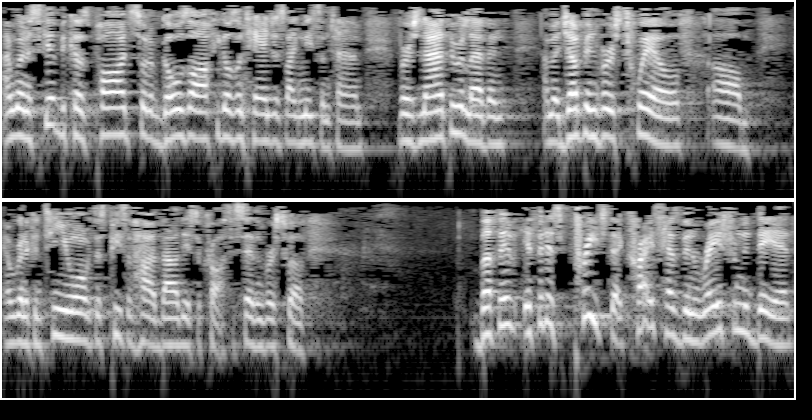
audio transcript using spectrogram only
I'm going to skip because Paul sort of goes off. He goes on tangents like me sometimes. Verse 9 through 11. I'm going to jump in verse 12, um, and we're going to continue on with this piece of how it validates the cross. It says in verse 12, But if, if it is preached that Christ has been raised from the dead,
